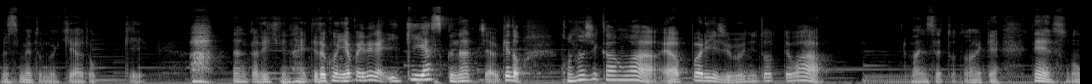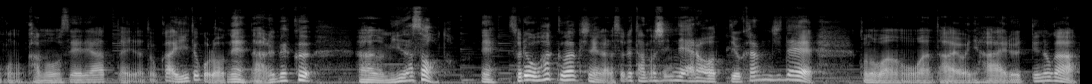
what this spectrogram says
娘と向き合う時あなんかできてないってとこにやっぱり目が行きやすくなっちゃうけどこの時間はやっぱり自分にとってはマインドセットとえて、ね、その子の可能性であったりだとかいいところをねなるべくあの見出そうと。ね、それをワクワクしながらそれ楽しんでやろうっていう感じでこのワンオンワン対応に入るっていうのが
